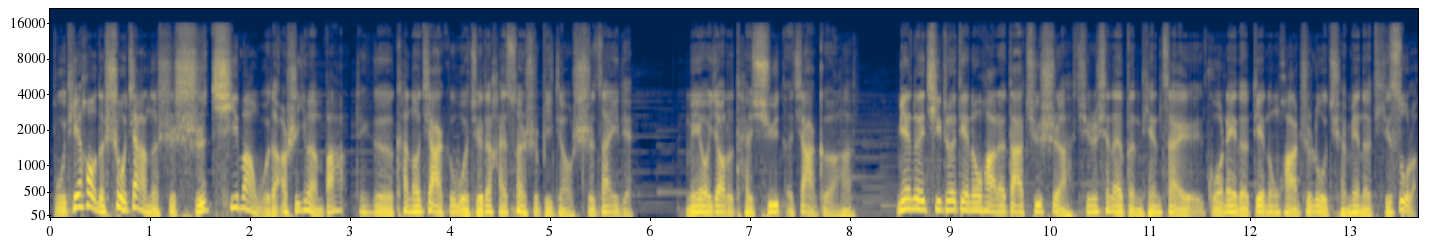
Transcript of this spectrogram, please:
补贴后的售价呢是十七万五到二十一万八。这个看到价格，我觉得还算是比较实在一点，没有要的太虚的价格哈。面对汽车电动化的大趋势啊，其实现在本田在国内的电动化之路全面的提速了。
